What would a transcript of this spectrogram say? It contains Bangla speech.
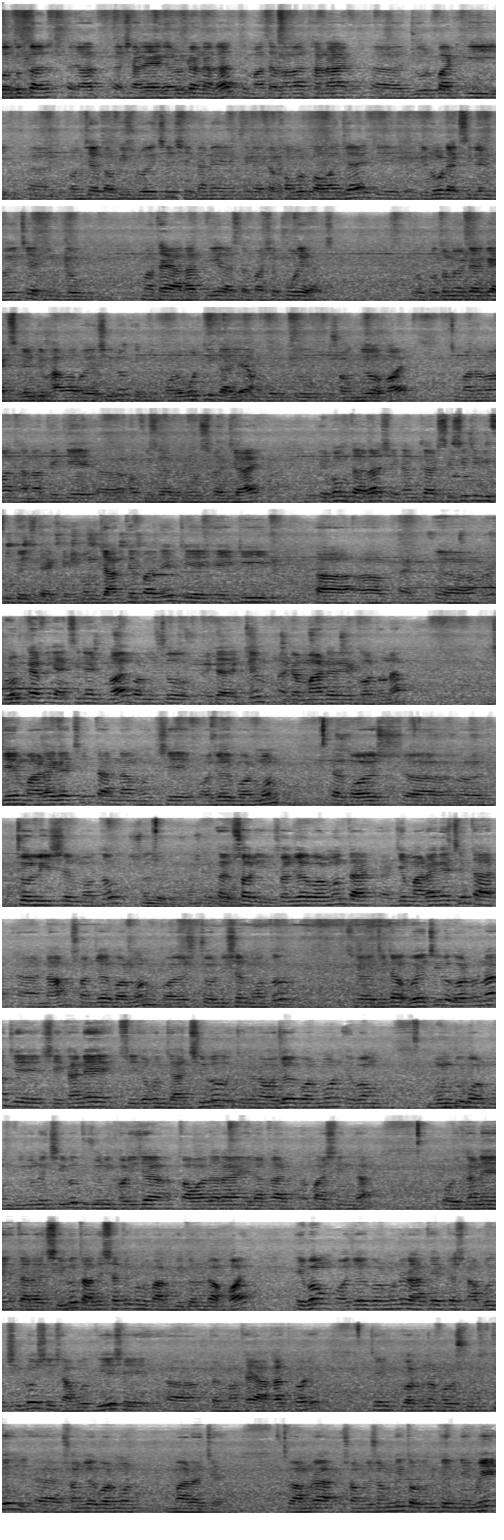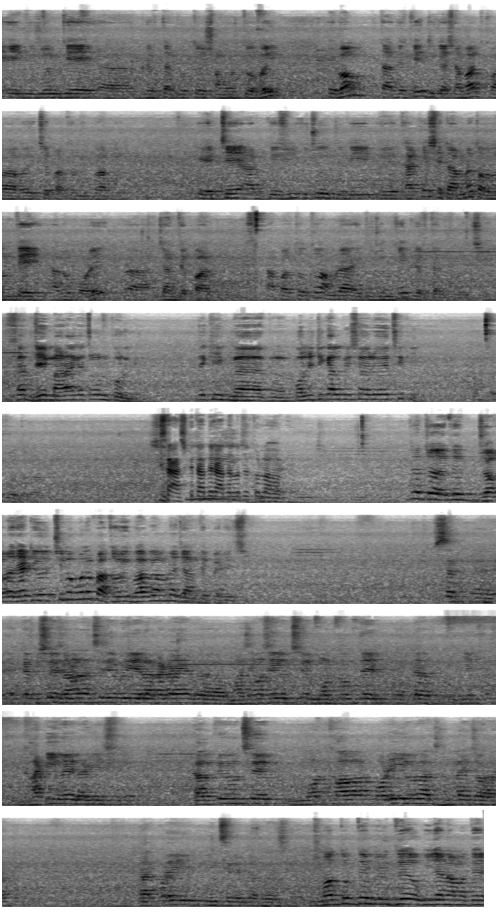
গতকাল রাত সাড়ে এগারোটা নাগাদ মাথাভাঙা থানার জোরপাটকি পঞ্চায়েত অফিস রয়েছে। সেখানে থেকে একটা খবর পাওয়া যায় যে একটি রোড অ্যাক্সিডেন্ট হয়েছে। একজন কেউ মাথায় আঘাত দিয়ে রাস্তার পাশে পড়ে আছে। তো প্রথমে ওটাকে অ্যাক্সিডেন্টই ভাবা হয়েছিল, কিন্তু পরবর্তীকালে আমাদের একটু সন্দেহ হয় মাথাভাঙা থানা থেকে অফিসার ফোর্সরা যায় এবং তারা সেখানকার সিসিটিভি ফুটেজ দেখে এবং জানতে পারে যে এইটি রোড ট্রাফিক অ্যাক্সিডেন্ট নয় বরঞ্চ এটা একটি একটা মার্ডারের ঘটনা। যে মারা গেছে তার নাম হচ্ছে অজয় বর্মন। তার বয়স চল্লিশের মতো। সঞ্জয় সরি সঞ্জয় বর্মন। তার যে মারা গেছে তার নাম সঞ্জয় বর্মন। বয়স চল্লিশের মতো। যেটা হয়েছিল ঘটনা যে সেখানে সে যখন যাচ্ছিল সেখানে অজয় বর্মন এবং মন্টু বর্মন, দুজনে ছিল, দুজনই খরিজা কাওয়াদারা এলাকার বাসিন্দা। ওইখানে তারা ছিল, তাদের সাথে কোনো বাকবিতণ্ডা হয়। এবং অজয় বর্মনের হাতে একটা শাবল ছিল, সেই শাবল দিয়ে সে তার মাথায় আঘাত করে। যে ঘটনার ফলশ্রুতিতে সঞ্জয় বর্মন মারা যায়। তো আমরা সঙ্গে সঙ্গে তদন্তে নেমে এই দুজনকে গ্রেপ্তার করতে সমর্থ হই এবং তাদেরকে জিজ্ঞাসাবাদ করা হয়েছে প্রাথমিকভাবে। এর চেয়ে আর বেশি কিছু যদি থাকে সেটা আমরা তদন্তে আরও পরে জানতে পারব। আপাতত আমরা এই দুজনকে গ্রেপ্তার করেছি। স্যার যে মারা গেছে কোন কর্মী। দেখি পলিটিক্যাল বিষয় রয়েছে কি? বলতে পারব আজকে তাদের আদালতে তোলা হবে। ঝগড়াঝাটি হচ্ছিল বলে প্রাথমিকভাবে আমরা জানতে পেরেছি। স্যার একটা বিষয়ে জানা যাচ্ছে যে ওই এলাকাটায় মাঝে মাঝেই হচ্ছে মধ্যদের একটা ইয়ে ঘাঁটি হয়ে দাঁড়িয়েছিল কালকে হচ্ছে মদ খাওয়ার পরেই ওরা ঝামেলায় জড়ায়। তারপরেই ইনসিডেন্টটা হয়েছিল মদ্যপদের বিরুদ্ধে অভিযান আমাদের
